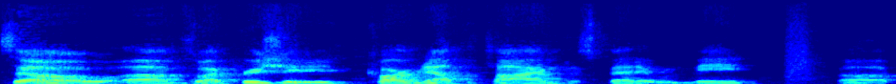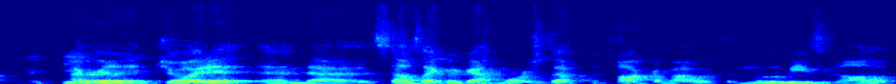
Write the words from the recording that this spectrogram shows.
So, um, so I appreciate you carving out the time to spend it with me. Uh, I really enjoyed it, and uh, it sounds like we got more stuff to talk about with the movies and all the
